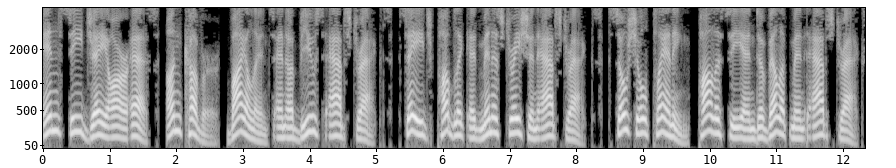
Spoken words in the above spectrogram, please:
NCJRS, Uncover, Violence and Abuse Abstracts, SAGE Public Administration Abstracts, Social Planning, Policy and Development Abstracts,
